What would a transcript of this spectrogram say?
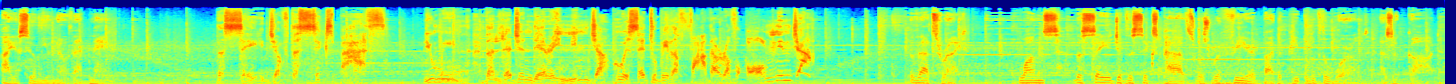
I assume you know that name. The Sage of the Six Paths? You mean the legendary ninja who is said to be the father of all ninja? That's right. Once, the Sage of the Six Paths was revered by the people of the world as a god.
